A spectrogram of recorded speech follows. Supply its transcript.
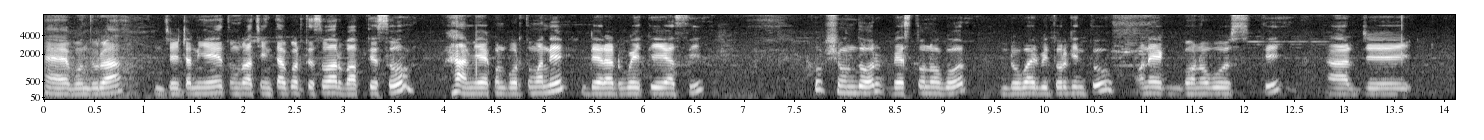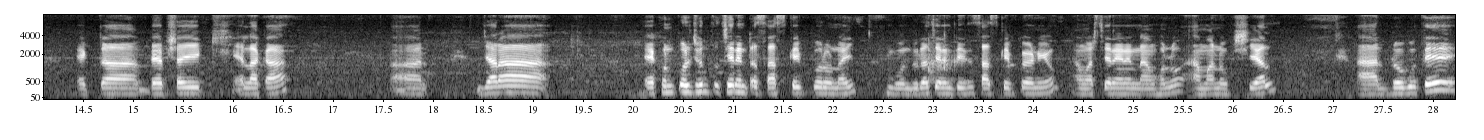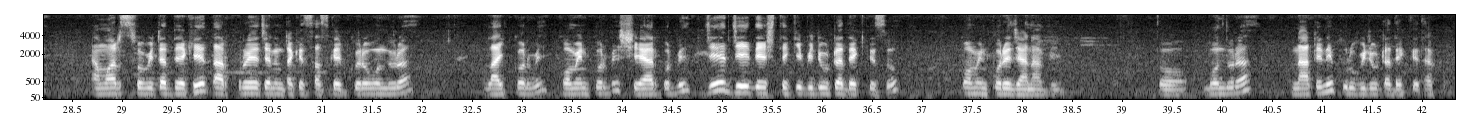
হ্যাঁ বন্ধুরা, যেটা নিয়ে তোমরা চিন্তা করতেছো আর ভাবতেছো, আমি এখন বর্তমানে ডেরাডুবাইতে আছি। খুব সুন্দর, ব্যস্ত নগর, ডুবাইয়ের ভিতর কিন্তু অনেক ঘনবস্তি আর যে একটা ব্যবসায়িক এলাকা। আর যারা এখন পর্যন্ত চ্যানেলটা সাবস্ক্রাইব করো নাই, বন্ধুরা চ্যানেলটি সাবস্ক্রাইব করে নিও। আমার চ্যানেলের নাম হলো আমান অফিসিয়াল। আর লোগোতে আমার ছবিটা দেখে তারপরে চ্যানেলটাকে সাবস্ক্রাইব করো বন্ধুরা। লাইক করবে কমেন্ট করবে শেয়ার করবে। যে যে দেশ থেকে ভিডিওটা দেখতেছো কমেন্ট করে জানাবে। তো বন্ধুরা, না টেনে পুরো ভিডিওটা দেখতে থাকো।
